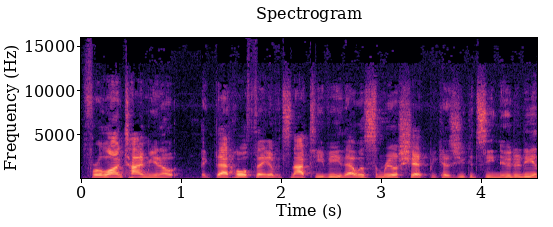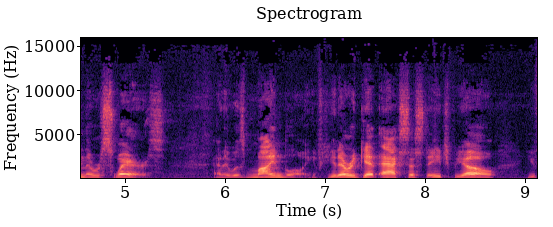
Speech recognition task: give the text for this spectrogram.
for a long time, you know, like that whole thing of it's not TV, that was some real shit because you could see nudity and there were swears, and it was mind blowing. If you could ever get access to HBO, you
